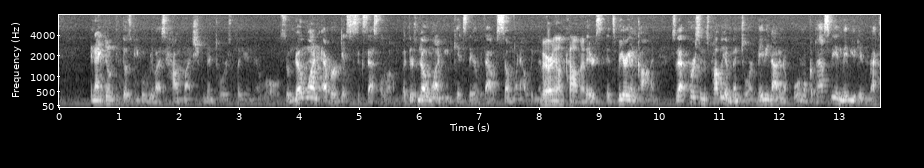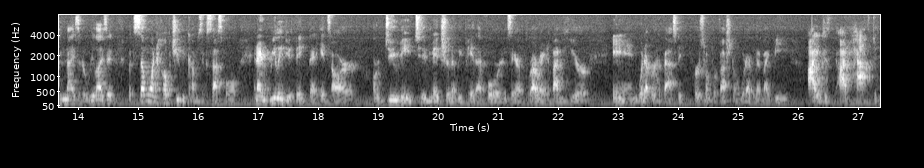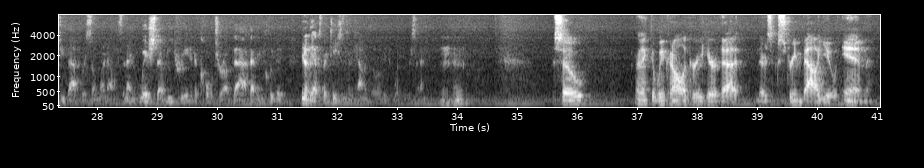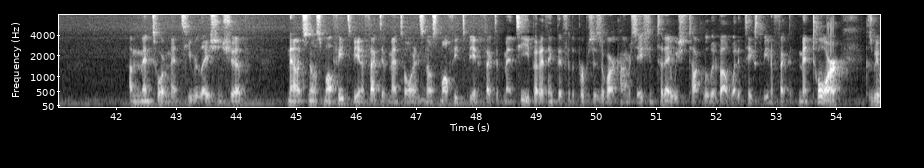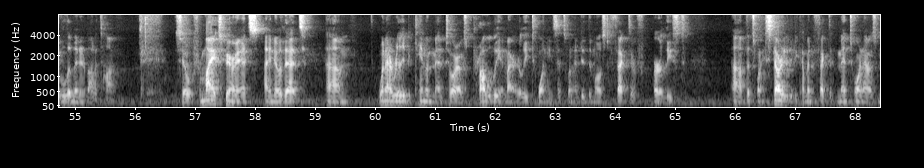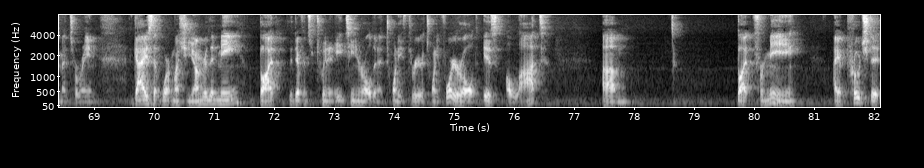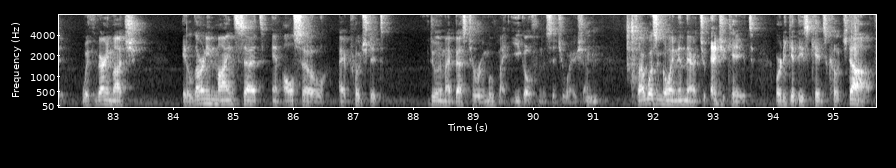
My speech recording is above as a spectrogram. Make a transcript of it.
and I don't think those people realize how much mentors played in their role. So no one ever gets to success alone. Like there's no one who gets there without someone helping them. Very out. uncommon. There's it's very uncommon. So that person is probably a mentor, maybe not in a formal capacity, and maybe you didn't recognize it or realize it, but someone helped you become successful. And I really do think that it's our our duty to make sure that we pay that forward and say, all right, if I'm here in whatever capacity, personal, professional, whatever that might be. I just I have to do that for someone else, and I wish that we created a culture of that that included you know the expectations and accountability to what you were saying. Mm-hmm. So, I think that we can all agree here that there's extreme value in a mentor-mentee relationship now, it's no small feat to be an effective mentor, and it's no small feat to be an effective mentee, but I think that for the purposes of our conversation today, we should talk a little bit about what it takes to be an effective mentor because we have a limited amount of time. So, from my experience, I know that um, when I really became a mentor, I was probably in my early 20s. That's when I did the most effective, or at least uh, that's when I started to become an effective mentor, and I was mentoring guys that weren't much younger than me, but the difference between an 18 year old and a 23 or 24 year old is a lot. Um, but for me, I approached it with very much a learning mindset, and also I approached it doing my best to remove my ego from the situation. Mm-hmm. So I wasn't going in there to educate or to get these kids coached up.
